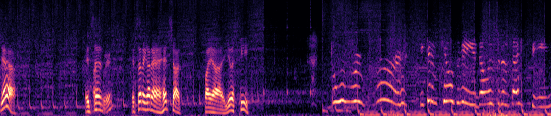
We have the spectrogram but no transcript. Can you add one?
Yeah. It That's said weird. it said I got a headshot by uh, USP. Oh, you could have killed me. No one should have diving.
